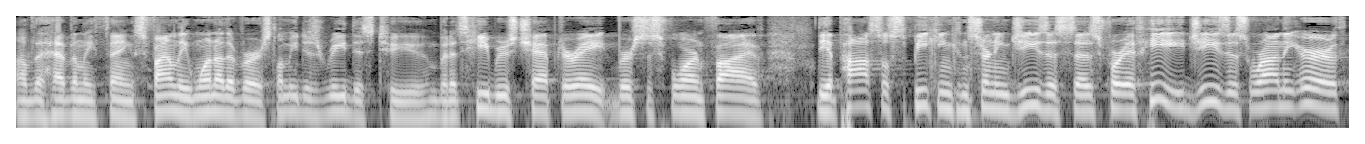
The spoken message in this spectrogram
of the heavenly things. Finally, one other verse. Let me just read this to you, but it's Hebrews chapter 8, verses 4 and 5. The apostle speaking concerning Jesus says, For if he, Jesus, were on the earth,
